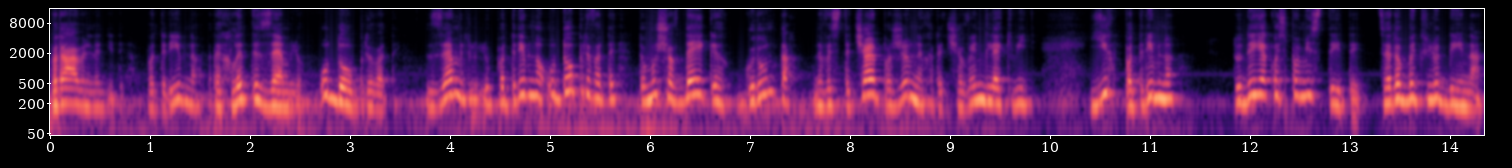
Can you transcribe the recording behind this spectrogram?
Правильно, діти, потрібно рихлити землю, удобрювати. Землю потрібно удобрювати, тому що в деяких ґрунтах не вистачає поживних речовин для квітів. Їх потрібно туди якось помістити. Це робить людина.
